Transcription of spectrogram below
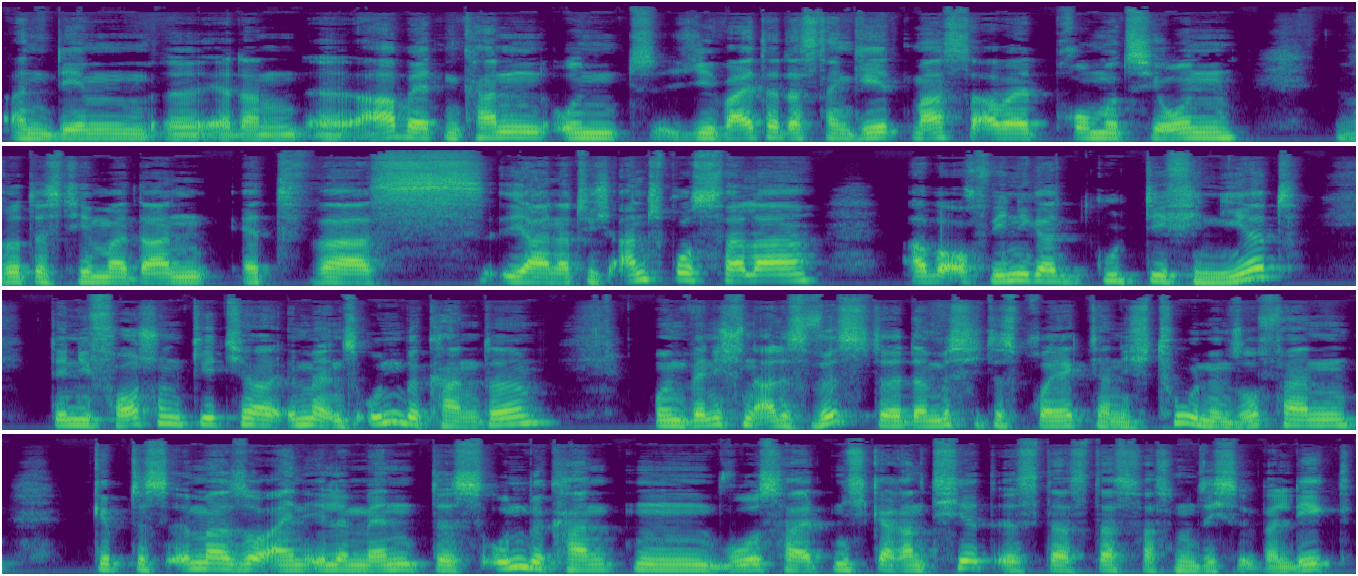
an dem äh, er dann arbeiten kann. Und je weiter das dann geht, Masterarbeit, Promotion, wird das Thema dann etwas, ja, natürlich anspruchsvoller, aber auch weniger gut definiert. Denn die Forschung geht ja immer ins Unbekannte. Und wenn ich schon alles wüsste, dann müsste ich das Projekt ja nicht tun. Insofern gibt es immer so ein Element des Unbekannten, wo es halt nicht garantiert ist, dass das, was man sich so überlegt,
